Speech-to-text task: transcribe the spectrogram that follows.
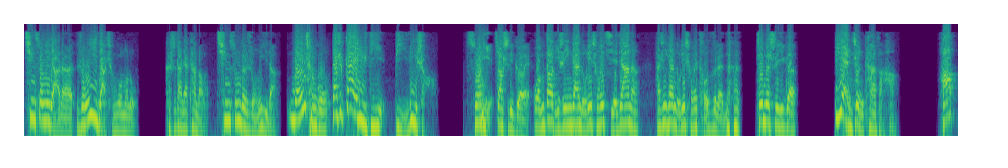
轻松一点的、容易一点成功的路。可是大家看到了，轻松的、容易的能成功，但是概率低，比例少。所以，教室里各位，我们到底是应该努力成为企业家呢？还是应该努力成为投资人呢？真的是一个辩证看法哈。好，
